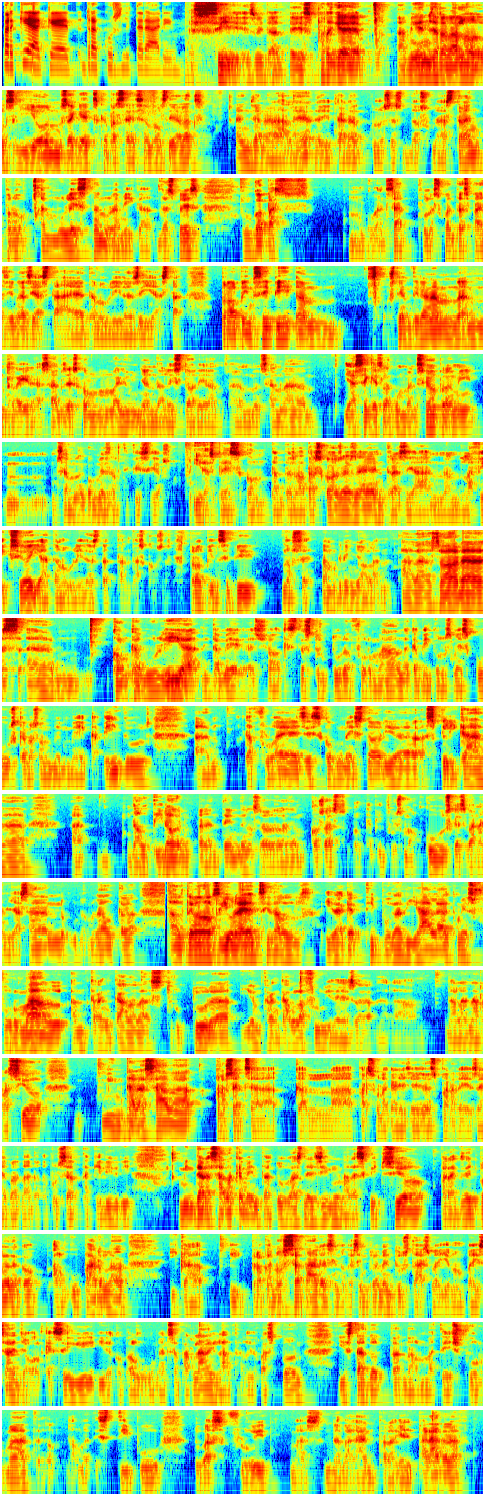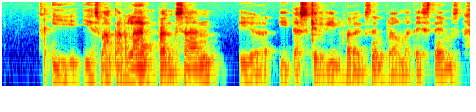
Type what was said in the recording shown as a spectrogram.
Per què aquest recurs literari? Sí, és veritat. És perquè a mi en general els guions aquests que passeixen els diàlegs en general, eh? encara no sé, deu sonar estrany, però em molesten una mica. Després, un cop has començat unes quantes pàgines, ja està, eh? te n'oblides i ja està. Però al principi, em, hòstia, em tiren en, enrere, saps? És com m'allunyen de la història. Em sembla ja sé que és la convenció, però a mi mm, em sembla com més artificiós. I després, com tantes altres coses, eh, entres ja en, en la ficció i ja te n'oblides de tantes coses. Però al principi, no sé, em grinyolen. Aleshores, eh, com que volia, i també això, aquesta estructura formal de capítols més curts, que no són ben bé capítols, eh, que flueix, és com una història explicada, Eh, del tirón, per entendre'ns, amb coses, en capítols molt curts que es van enllaçant un amb l'altre. El tema dels guionets i d'aquest tipus de diàleg més formal em trencava l'estructura i em trencava la fluidesa de la, de la narració. M'interessava, però sense que la persona que llegeix es perdés, eh? per tant, un cert equilibri. M'interessava que mentre tu vas llegint una descripció, per exemple, de cop algú parla i que i, però que no es separa, sinó que simplement tu estàs veient un paisatge o el que sigui i de cop algú comença a parlar i l'altre li respon i està tot en el mateix format, el mateix tipus, tu vas fluid, vas navegant per aquell paràgraf i, i es va parlant, pensant i, i descrivint, per exemple, al mateix temps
